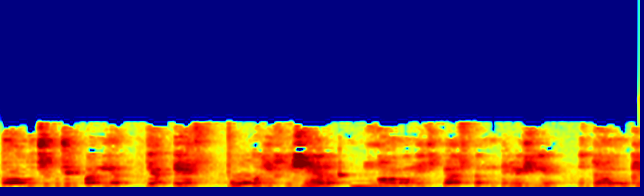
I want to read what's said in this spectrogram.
todo tipo de equipamento que aquece ou refrigera, normalmente gasta muita energia. Então, o que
